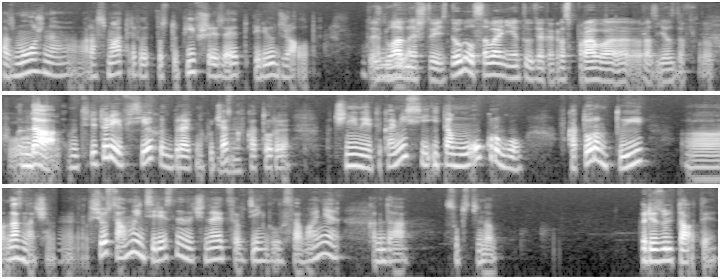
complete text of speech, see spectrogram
возможно, рассматривают поступившие за этот период жалобы. То есть главное, что есть до голосования, это у тебя как раз право разъездов по... Да, на территории всех избирательных участков, mm-hmm. которые подчинены этой комиссии и тому округу, в котором ты э, назначен. Все самое интересное начинается в день голосования, когда, собственно, результаты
